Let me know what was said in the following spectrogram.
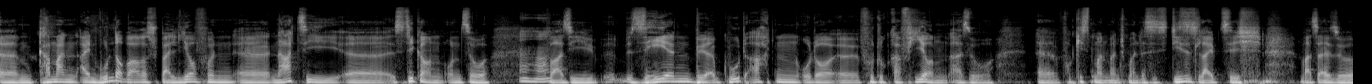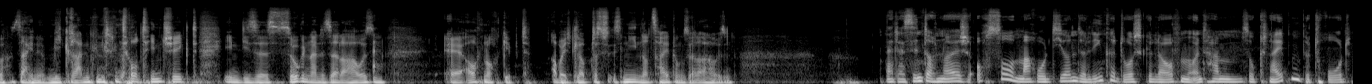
ähm, kann man ein wunderbares Spalier von äh, Nazi-Stickern und so quasi äh, sehen, begutachten oder äh, fotografieren. Also äh, vergisst man manchmal, dass es dieses Leipzig, was also seine Migranten dorthin schickt, in dieses sogenannte Sellerhausen, äh, auch noch gibt. Aber ich glaube, das ist nie in der Zeitung Sellerhausen. Na, da sind doch neulich auch so marodierende Linke durchgelaufen und haben so Kneipen bedroht.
